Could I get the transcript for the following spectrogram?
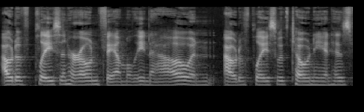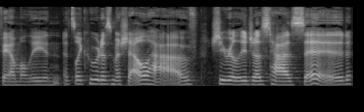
out of place in her own family now and out of place with Tony and his family and it's like who does Michelle have? She really just has Sid.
